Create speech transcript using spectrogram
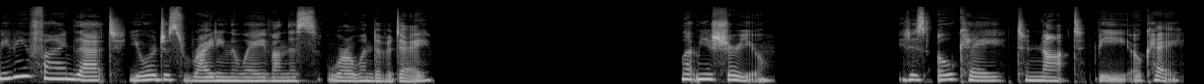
Maybe you find that you're just riding the wave on this whirlwind of a day. Let me assure you, it is okay to not be okay.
